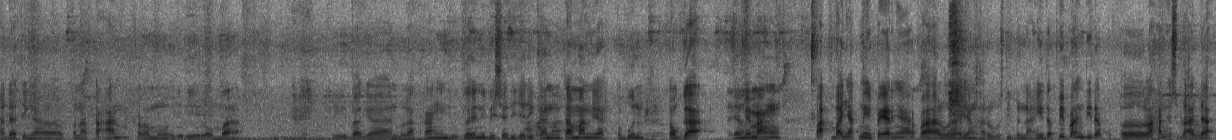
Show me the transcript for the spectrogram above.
ada tinggal penataan. Kalau mau jadi lomba di bagian belakang juga ini bisa dijadikan taman ya kebun toga. Ya memang Pak banyak nih PR-nya Pak Lurah yang harus dibenahi. Tapi paling tidak eh, lahannya sudah ada.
